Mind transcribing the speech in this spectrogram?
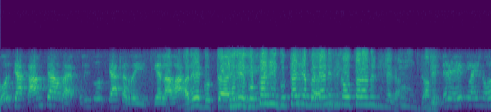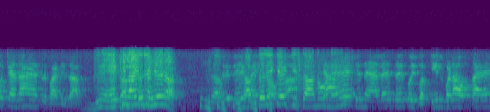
और क्या काम क्या हो रहा है? पुलिस और क्या कर रही है? इसके अलावा अरे गुप्ता जी। गुप्ता जी गुप्ता जी बयानी जी का उत्तर आने दीजिएगा। मेरे एक लाइन और कहना है त्रिपाठी साहब। जी एक ही लाइन लाइन धमतरी के किसानों ने उच्च न्यायालय से कोई वकील बड़ा होता है?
